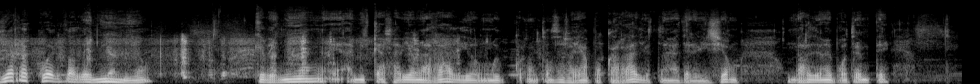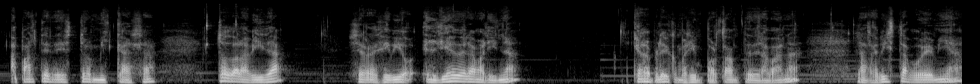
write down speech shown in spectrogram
Yo recuerdo de niño que venían, eh, a mi casa había una radio, entonces había poca radio, tenía televisión, una radio muy potente. Aparte de esto, en mi casa, toda la vida se recibió el Diario de la Marina, que era el periódico más importante de La Habana, la revista Bohemia,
